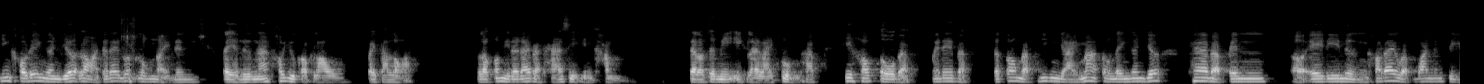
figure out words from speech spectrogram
ยิ่งเขาได้เงินเยอะเราอาจจะได้ลดลงหน่อยนึง แต่อย่าลืมนะเขาอยู่กับเราไปตลอด เราก็มีรายได้แบบ passive income แต่เราจะมีอีกหลาย ๆ กลุ่มครับ ที่เขาโตแบบไม่ได้แบบจะต้องแบบยิ่งใหญ่มากต้องได้เงินเยอะ แค่แบบเป็นเอ่อ AD หนึ่งเขาได้แบบวันหนึ่งสี่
